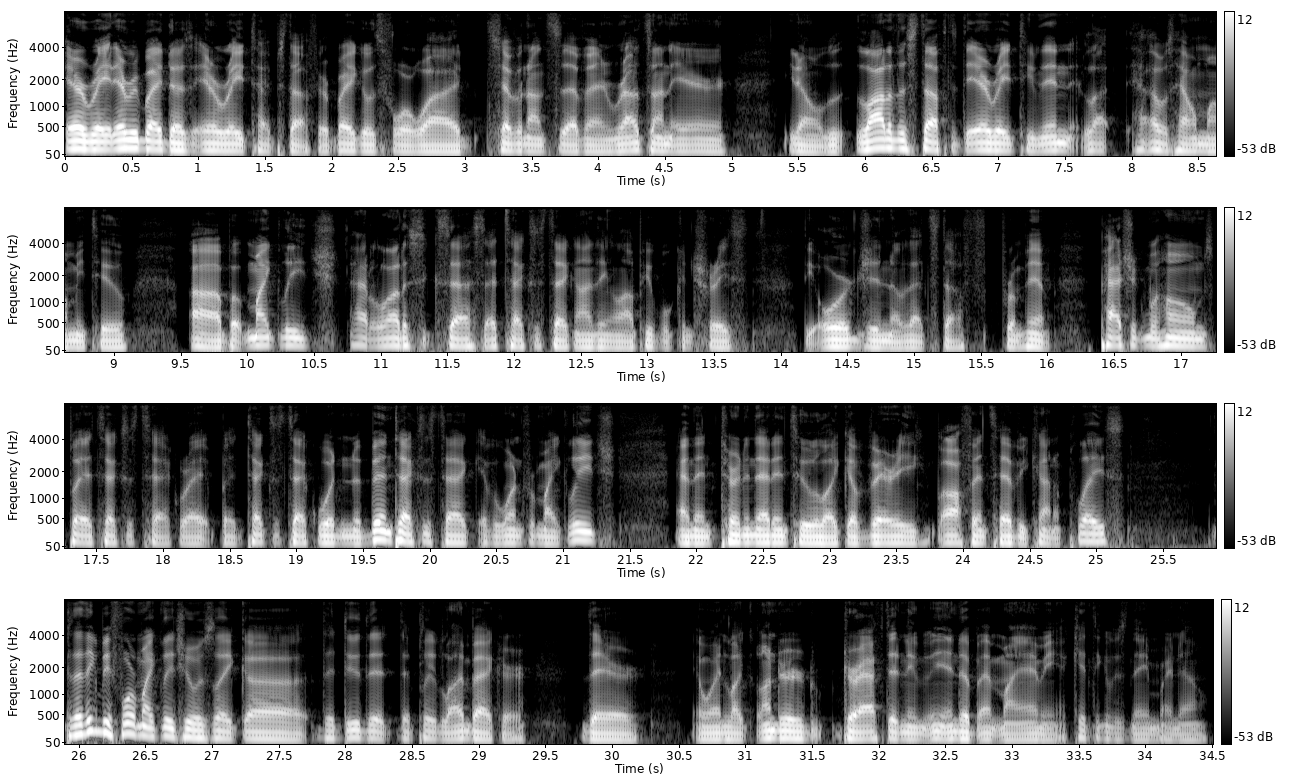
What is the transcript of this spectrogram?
air raid. Everybody does air raid type stuff. Everybody goes four wide, seven on seven, routes on air. You know, a lot of the stuff that the air raid team. Then that was Hal Mumme too. Uh, but Mike Leach had a lot of success at Texas Tech. I think a lot of people can trace the origin of that stuff from him. Patrick Mahomes played at Texas Tech, right? But Texas Tech wouldn't have been Texas Tech if it weren't for Mike Leach, and then turning that into like a very offense-heavy kind of place. Because I think before Mike Leach, it was like uh, the dude that, that played linebacker there and went like under drafted and he ended up at Miami. I can't think of his name right now.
